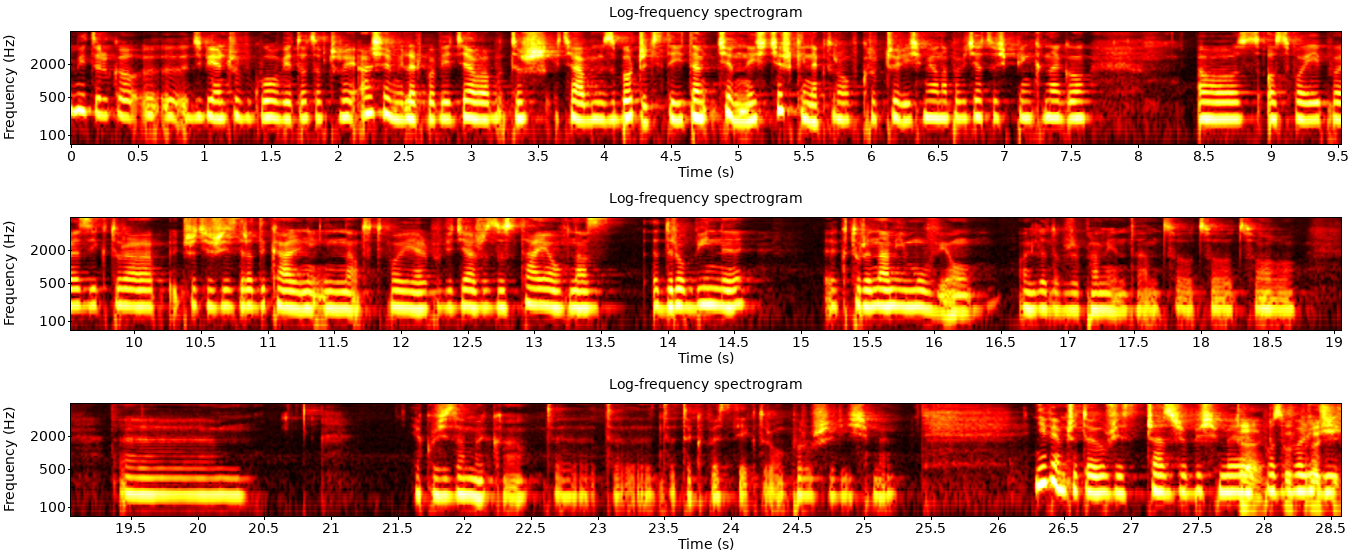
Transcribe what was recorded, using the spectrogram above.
Mi tylko y, y, dźwięczy w głowie to, co wczoraj Asia Miller powiedziała, bo też chciałabym zboczyć z tej ciemnej ścieżki, na którą wkroczyliśmy. Ona powiedziała coś pięknego o, o swojej poezji, która przecież jest radykalnie inna od twojej, ale powiedziała, że zostają w nas drobiny, y, które nami mówią, o ile dobrze pamiętam, co, co, co ym, jakoś zamyka te, te, te, te kwestie, którą poruszyliśmy. Nie wiem, czy to już jest czas, żebyśmy Tak, pozwolili.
